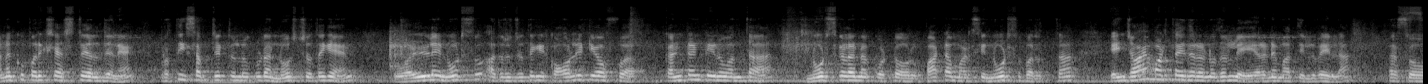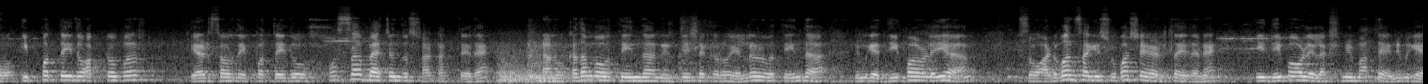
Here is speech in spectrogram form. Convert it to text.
ಅಣಕು ಪರೀಕ್ಷೆ ಅಷ್ಟೇ ಅಲ್ಲದೆ ಪ್ರತಿ ಸಬ್ಜೆಕ್ಟಲ್ಲೂ ಕೂಡ ನೋಟ್ಸ್ ಜೊತೆಗೆ ಒಳ್ಳೆ ನೋಟ್ಸು ಅದ್ರ ಜೊತೆಗೆ ಕ್ವಾಲಿಟಿ ಆಫ್ ಕಂಟೆಂಟ್ ಇರುವಂಥ ನೋಟ್ಸ್ಗಳನ್ನು ಕೊಟ್ಟು ಅವರು ಪಾಠ ಮಾಡಿಸಿ ನೋಟ್ಸ್ ಬರುತ್ತಾ ಎಂಜಾಯ್ ಮಾಡ್ತಾ ಇದ್ದಾರೆ ಅನ್ನೋದರಲ್ಲಿ ಎರಡನೇ ಮಾತು ಇಲ್ಲವೇ ಇಲ್ಲ. ಸೊ ಇಪ್ಪತ್ತೈದು ಅಕ್ಟೋಬರ್ ಎರಡು ಸಾವಿರದ ಇಪ್ಪತ್ತೈದು ಹೊಸ ಬ್ಯಾಚೊಂದು ಸ್ಟಾರ್ಟ್ ಇದೆ. ನಾನು ಕದಂಬ ವತಿಯಿಂದ, ನಿರ್ದೇಶಕರು ಎಲ್ಲರ ವತಿಯಿಂದ ನಿಮಗೆ ದೀಪಾವಳಿಯ ಸೊ ಅಡ್ವಾನ್ಸ್ ಆಗಿ ಶುಭಾಶಯ ಹೇಳ್ತಾ ಇದ್ದೇನೆ. ಈ ದೀಪಾವಳಿ ಲಕ್ಷ್ಮೀ ಮಾತೆ ನಿಮಗೆ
